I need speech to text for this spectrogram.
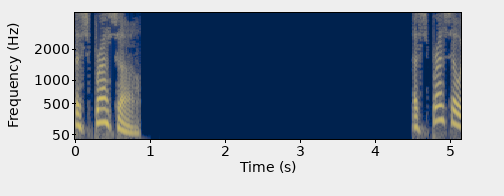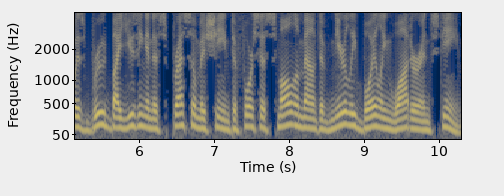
Espresso Espresso is brewed by using an espresso machine to force a small amount of nearly boiling water and steam,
